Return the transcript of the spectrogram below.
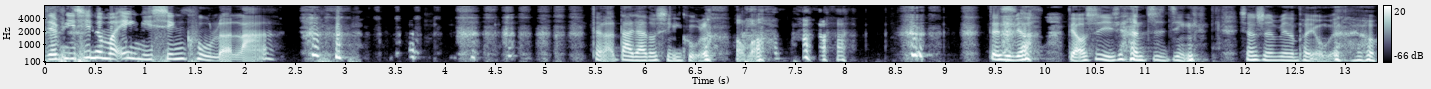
姐姐脾气那么硬，你辛苦了啦。对了，大家都辛苦了，好不好？再次表表示一下致敬，向身边的朋友们还有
